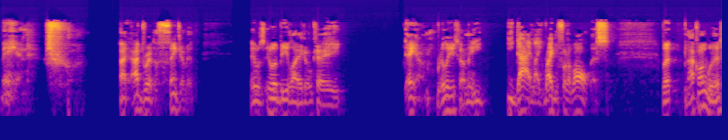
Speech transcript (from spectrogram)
man, I, I dread to think of it. It was. It would be like, okay, damn, really? I mean, he, he died like right in front of all of us. But knock on wood,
